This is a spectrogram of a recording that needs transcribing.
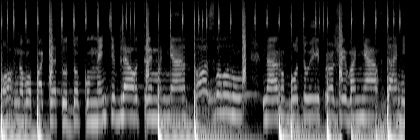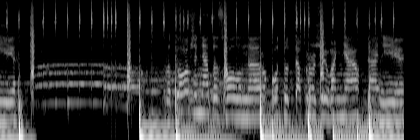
повного пакету документів для отримання дозволу на роботу і проживання в Данії. Продовження дозволу на роботу та проживання в Данії.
